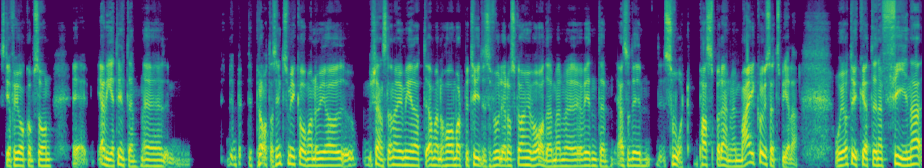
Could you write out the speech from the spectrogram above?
Stefan Jakobsson, eh, jag vet inte. Eh, det, pratas inte så mycket om honom nu. Jag, känslan är ju mer att ja, men, har han varit betydelsefull, ja, då ska han ju vara där. Men eh, jag vet inte. Alltså, det är svårt. Pass på den. Men Mike har ju sett spela. Och jag tycker att den här fina,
